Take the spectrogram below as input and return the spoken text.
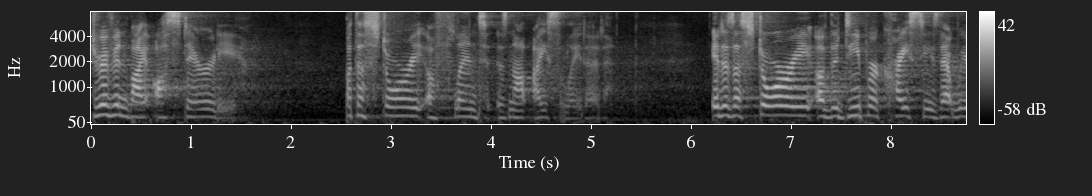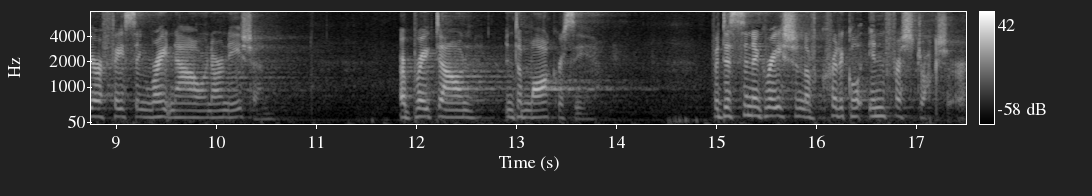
driven by austerity. But the story of Flint is not isolated. It is a story of the deeper crises that we are facing right now in our nation a breakdown in democracy, the disintegration of critical infrastructure,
